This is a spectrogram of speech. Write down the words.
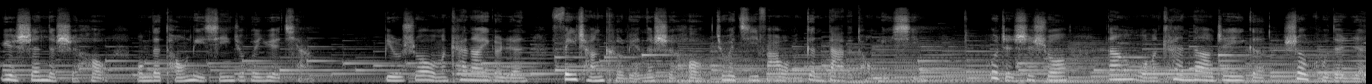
越深的时候，我们的同理心就会越强。比如说，我们看到一个人非常可怜的时候，就会激发我们更大的同理心；或者是说，当我们看到这一个受苦的人，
